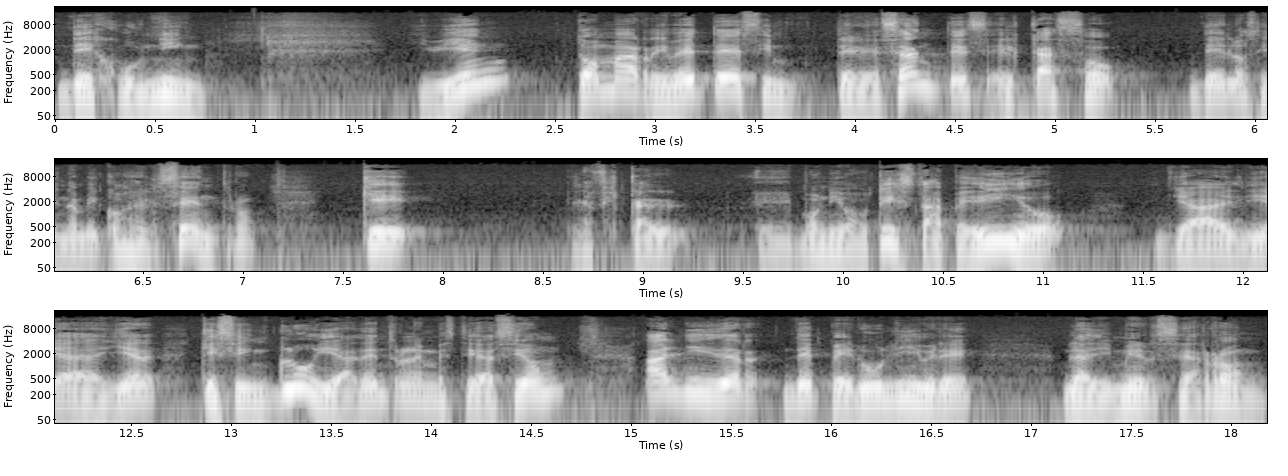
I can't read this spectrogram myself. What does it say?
de Junín. Y bien, toma ribetes interesantes el caso de los dinámicos del centro, que la fiscal eh, Bonnie Bautista ha pedido ya el día de ayer que se incluya dentro de la investigación al líder de Perú Libre, Vladimir Cerrón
